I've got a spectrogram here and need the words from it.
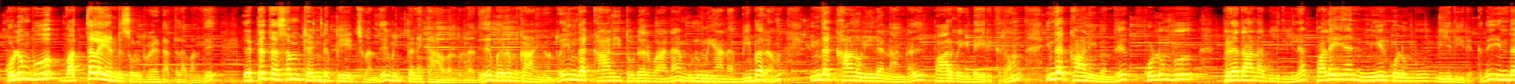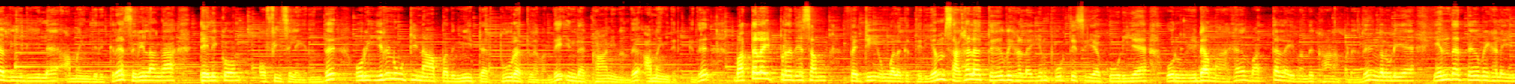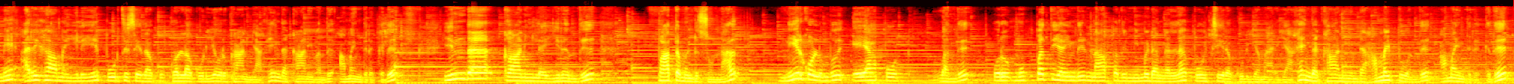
கொழும்பு வத்தலை என்று சொல்கிற இடத்துல வந்து எட்டு தசம் ரெண்டு பேஜ் வந்து விற்பனைக்காக வந்துள்ளது. வெறும் காணி ஒன்று. இந்த காணி தொடர்பான முழுமையான விவரம் இந்த காணொலியில் நாங்கள் பார்வையிட இருக்கிறோம். இந்த காணி வந்து கொழும்பு பிரதான வீதியில் பழைய நீர்கொழும்பு வீதி இருக்குது. இந்த வீதியில் அமைந்திருக்கிற ஸ்ரீலங்கா டெலிகாம் ஆஃபீஸில் இருந்து ஒரு இருநூற்றி நாற்பது மீட்டர் தூரத்தில் வந்து இந்த காணி வந்து அமைந்திருக்குது. வத்தலை பிரதேசம் பற்றி உங்களுக்கு தெரியும். சகல தேவைகளையும் பூர்த்தி செய்யக்கூடிய ஒரு இடமாக வத்தலை வந்து காணப்படுது. எங்களுடைய எந்த தேவைகளையுமே அருகாமையிலேயே பூர்த்தி செய்த கொள்ளக்கூடிய ஒரு காணியாக இந்த காணி வந்து அமைந்திருக்குது. இந்த காணியில் இருந்து பார்த்தோம் என்று சொன்னால் நீர்கொழும்பு ஏர்போர்ட் வந்து ஒரு முப்பத்தி ஐந்து நாற்பது நிமிடங்களில் போய் சேரக்கூடிய மாதிரியாக இந்த காணியின் அமைப்பு வந்து அமைந்திருக்குது.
